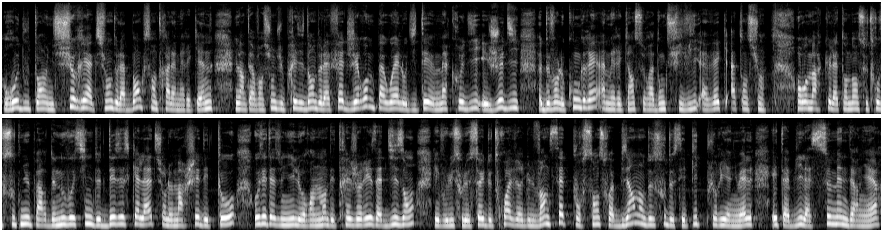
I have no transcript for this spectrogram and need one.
redoutant une surréaction de la Banque centrale américaine. L'intervention du président de la Fed, Jérôme Powell, audité mercredi et jeudi devant le Congrès américain sera donc suivi avec attention. On remarque que la tendance se trouve soutenue par de nouveaux signes de désescalade sur le marché des taux. Aux États-Unis, le rendement des treasuries à 10 ans évolue sous le seuil de 3,27%, soit bien en dessous de ses pics pluriannuels établis la semaine dernière.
